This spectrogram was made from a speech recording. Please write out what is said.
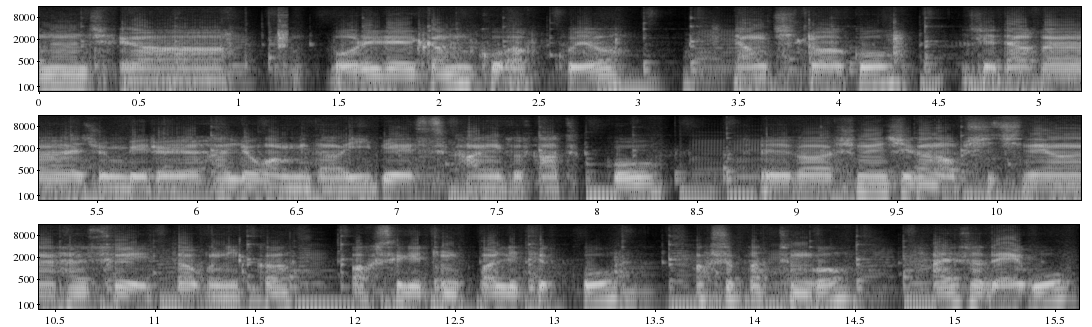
일단은 제가 머리를 감고 왔고요. 양치도 하고 이제 나갈 준비를 하려고 합니다. EBS 강의도 다 듣고 저희가 쉬는 시간 없이 진행을 할 수 있다 보니까 빡세게 좀 빨리 듣고 학습 같은 거 다 해서 내고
